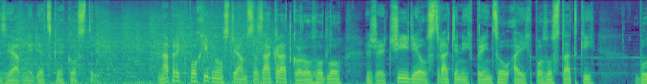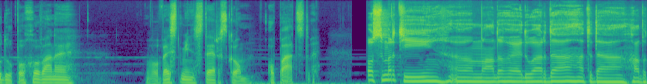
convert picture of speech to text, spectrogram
zjavne detské kostry. Napriek pochybnostiam sa zakrátko rozhodlo, že či ide o stratených princov a ich pozostatky, budú pochované vo Westminsterskom opáctve. Po smrti e, mladého Eduarda, a teda, alebo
